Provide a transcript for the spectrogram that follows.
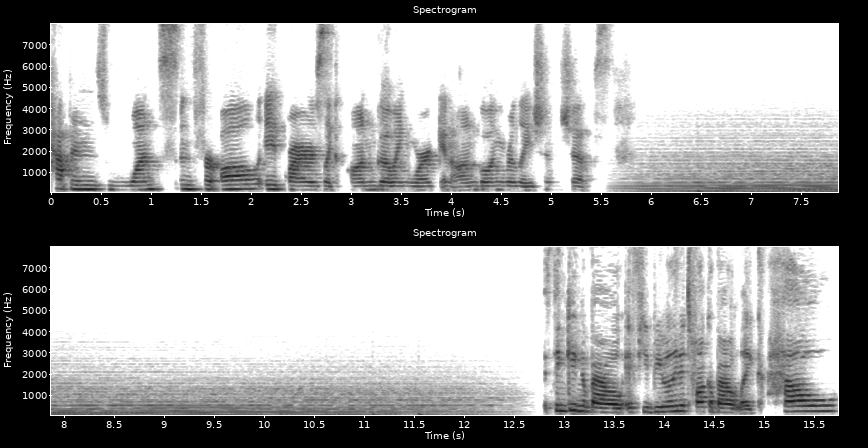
happens once and for all. It requires like ongoing work and ongoing relationships. Thinking about if you'd be willing to talk about like how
